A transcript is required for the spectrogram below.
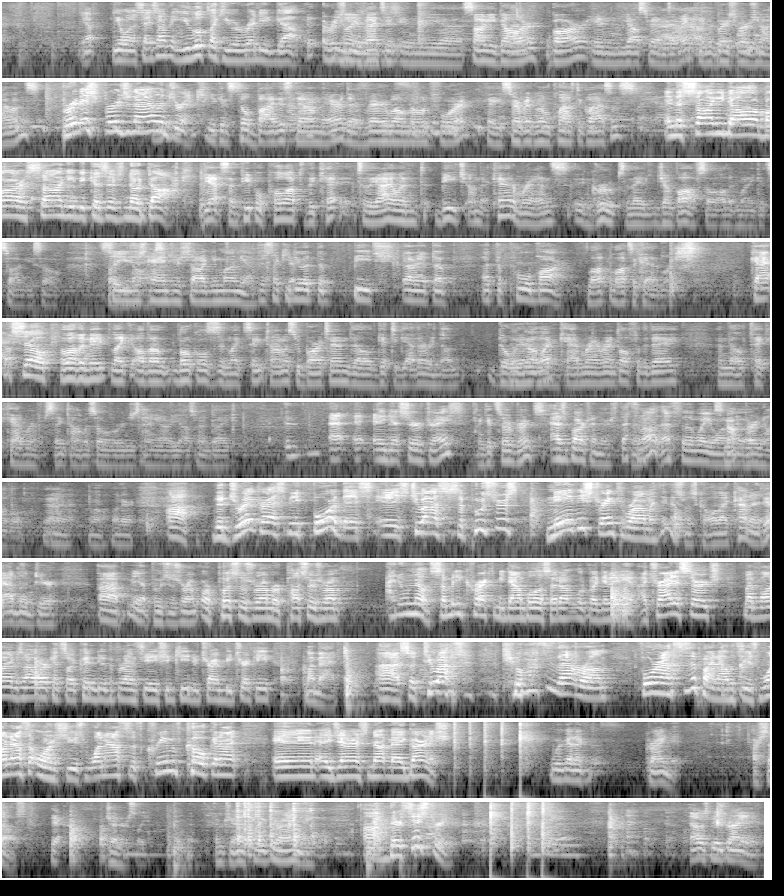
Yep. You want to say something? You look like you were ready to go. Originally invented in the uh, Soggy Dollar bar in Jost Van Dyke in the British Virgin Islands. British Virgin Island drink. You can still buy this down there. They're very well known for it. They serve it in little plastic glasses. And the soggy dollar bar is soggy because there's no dock. Yes, and people pull up to the ca- to the island beach on their catamarans in groups, and they jump off, so all their money gets soggy. So, So you just dollars. hand your soggy money out, just like you do at the beach, I mean, at the at the pool bar. Lot, lots of catamarans. Okay. So A lot of the na- like all the locals in like St. Thomas who bartend, they'll get together and they'll go in on like a catamaran rental for the day, and they'll take a catamaran from St. Thomas over and just hang out at Jost Van Dyke uh, and get served drinks and get served drinks. as bartenders. That's not. That's the way you It's want to not do very it. novel. Yeah. Well, whatever. Ah, the drink recipe for this is two ounces of Pooster's Navy Strength Rum. I think this was called. I kind of ad libbed here. Uh, yeah, Pooster's Rum or Pusser's Rum or Pusser's Rum. I don't know. Somebody correct me down below so I don't look like an idiot. I tried to search. My volume's not working, so I couldn't do the pronunciation key to try and be tricky. My bad. Uh, so two ounces, two ounces of that rum, four ounces of pineapple juice, one ounce of orange juice, one ounce of cream of coconut, and a generous nutmeg garnish. We're gonna grind it ourselves. Yeah, generously. I'm generously grinding. Um, there's history. That was me grinding.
